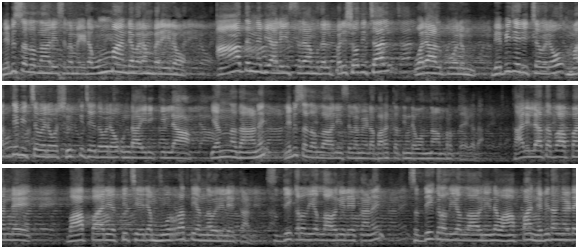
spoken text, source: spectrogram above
നബി സല്ലാ അലൈഹി സ്വലമയുടെ ഉമ്മാന്റെ പരമ്പരയിലോ ആദൻ നബി അലൈഹി ഇസ്ലാം മുതൽ പരിശോധിച്ചാൽ ഒരാൾ പോലും വ്യഭിചരിച്ചവരോ മദ്യപിച്ചവരോ ശിർക്ക് ചെയ്തവരോ ഉണ്ടായിരിക്കില്ല. എന്നതാണ് നബി സല്ലല്ലാഹു അലൈഹി സ്വലമയുടെ ബറക്കത്തിന്റെ ഒന്നാം പ്രത്യേകത. കാലില്ലാത്ത പാപ്പാന്റെ വാപ്പാര് എത്തിച്ചേരുക മുറത്ത് എന്നവരിലേക്കാണ്. സിദ്ദീഖ് റതി അള്ളാഹുനിലേക്കാണ് സിദ്ദീഖ് റതി അള്ളാഹുനിന്റെ വാപ്പ നബി തങ്ങളുടെ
